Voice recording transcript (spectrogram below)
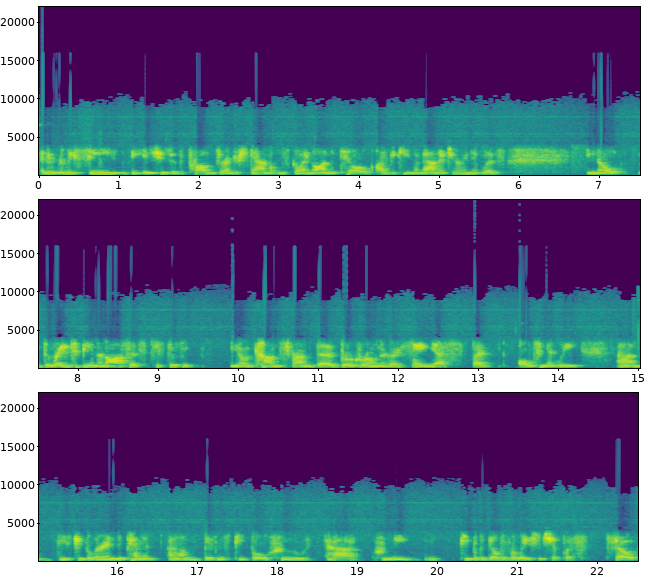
I didn't really see the issues or the problems or understand what was going on until I became a manager. And it was, you know, the right to be in an office just doesn't, you know, it comes from the broker owner saying yes, but ultimately, um, these people are independent um, business people who uh, who need people to build a relationship with. So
